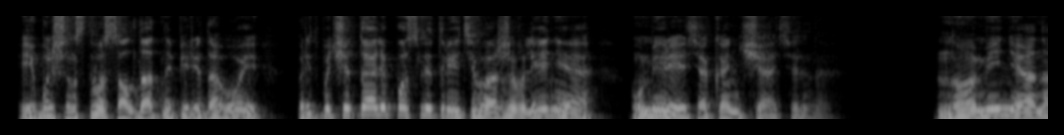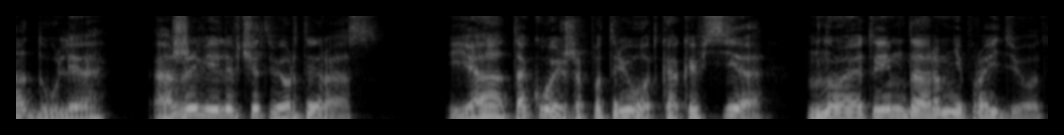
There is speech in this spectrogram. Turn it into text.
И большинство солдат на передовой предпочитали после третьего оживления умереть окончательно. Но меня надули, оживили в четвертый раз. Я такой же патриот, как и все, но это им даром не пройдет.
